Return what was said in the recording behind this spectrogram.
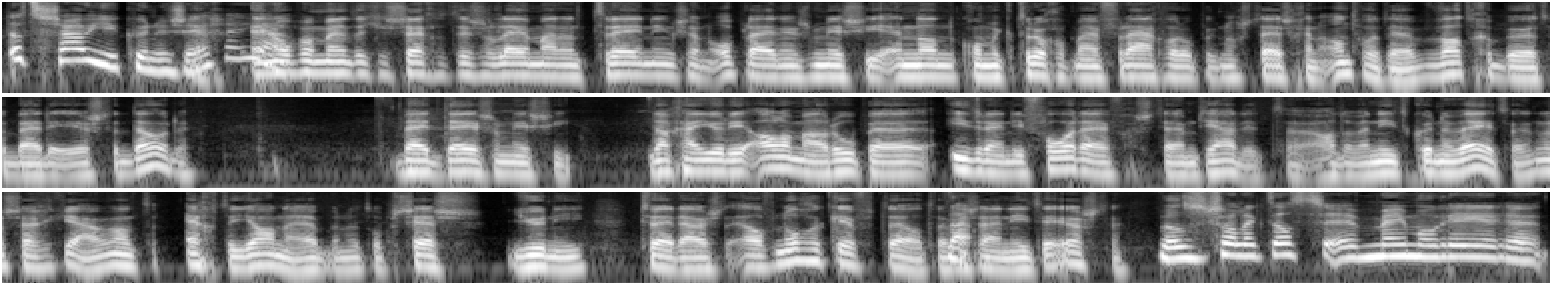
Dat zou je kunnen zeggen, ja. En op het moment dat je zegt het is alleen maar een trainings- en opleidingsmissie... en dan kom ik terug op mijn vraag waarop ik nog steeds geen antwoord heb. Wat gebeurt er bij de eerste doden? Bij deze missie. Dan gaan jullie allemaal roepen, iedereen die voor heeft gestemd... ja, dit eh, hadden we niet kunnen weten. En dan zeg ik ja, want echte Jannen hebben het op 6 juni 2011 nog een keer verteld. En Nou. we zijn niet de eerste. Wel, zal ik dat eh, memoreren als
